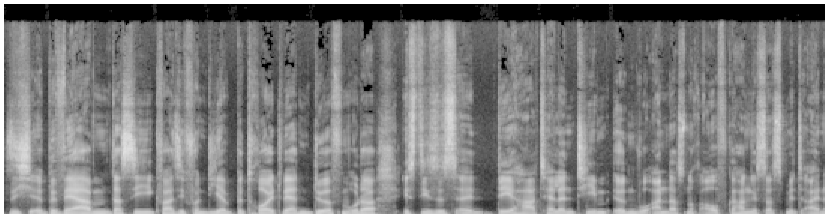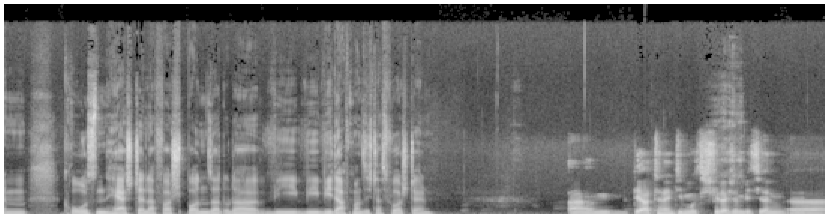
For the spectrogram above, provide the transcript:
sich äh, bewerben, dass sie quasi von dir betreut werden dürfen? Oder ist dieses DH Talent Team irgendwo anders noch aufgehangen? Ist das mit einem großen Hersteller versponsert oder wie, wie, wie darf man sich das vorstellen? Ähm, DH Talent Team muss ich vielleicht ein bisschen äh,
